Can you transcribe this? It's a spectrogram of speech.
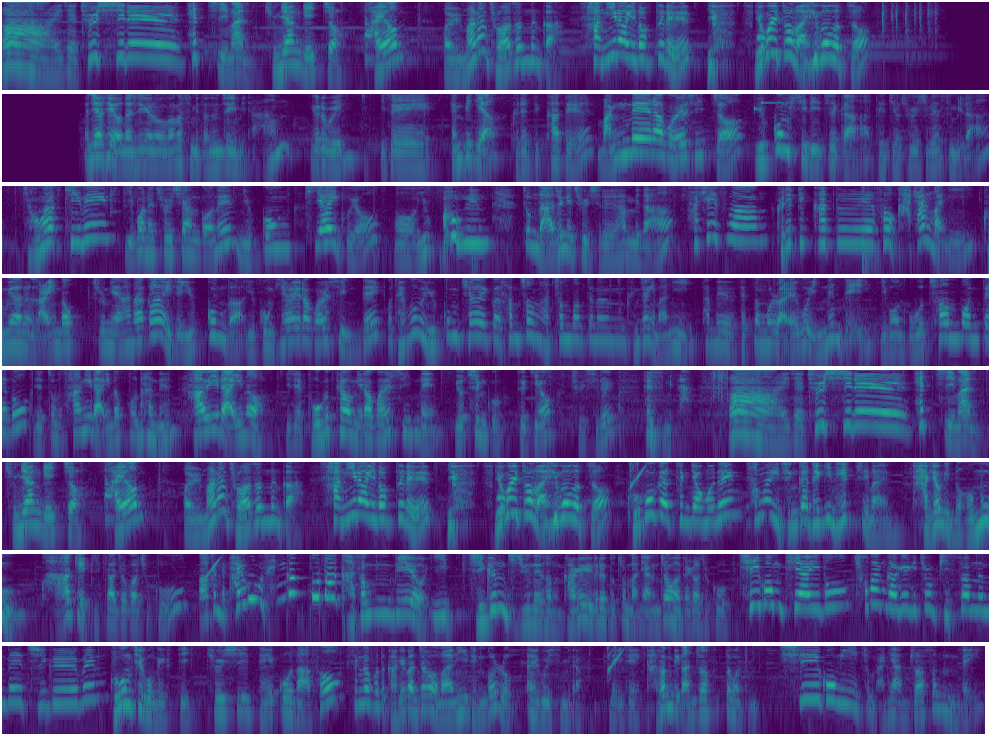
아, 이제 출시를 했지만 중요한 게 있죠. 과연 얼마나 좋아졌는가? 상위 라인업들은 요걸 좀 많이 먹었죠. 안녕하세요. 난쟁이 여러분 반갑습니다. 눈쟁입니다. 여러분 이제 엔비디아 그래픽 카드 막내라고 할 수 있죠. 60 시리즈가 드디어 출시를 했습니다. 정확히는 이번에 출시한 거는 60 Ti고요. 어, 60은 좀 나중에 출시를 합니다. 사실상 그래픽 카드에서 가장 많이 구매하는 라인업 중에 하나가 이제 60과 60 Ti라고 할 수 있는데 어, 대부분 60 Ti가 3,000, 4,000번대는 굉장히 많이 판매됐던 걸로 알고 있는데 이번 5,000번대도 이제 좀 상위 라인업보다는 하위 라인업 이제 보급형 이라고 할 수 있는 이 친구 드디어 출시를 했습니다. 아 이제 출시를 했지만 중요한 게 있죠. 과연 얼마나 좋아졌는가? 상위 라인업들은 요걸 좀 많이 먹었죠. 그거 같은 경우는 성능이 증가되긴 했지만 가격이 너무 과하게 비싸져가지고 아 근데 80은 생각보다 가성비예요. 이 지금 기준에서는 가격이 그래도 좀 많이 안정화돼가지고 70 Ti도 초반 가격이 좀 비쌌는데 지금은 9070 XT 출시되고 나서 생각보다 가격 안정화 많이 된 걸로 알고 있습니다. 근데 이제 가성비가 안 좋았었던 건 좀 70이 좀 많이 안 좋았었는데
